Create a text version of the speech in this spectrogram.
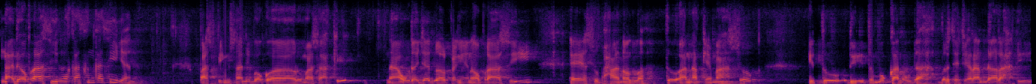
nggak dioperasi lah kan kasihan pas pingsan dibawa ke rumah sakit nah udah jadwal pengen operasi eh subhanallah tuh anaknya masuk itu ditemukan udah berceceran darah di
